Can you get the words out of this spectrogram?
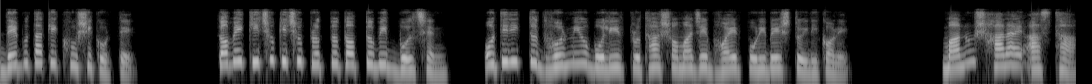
দেবতাকে খুশি করতে। তবে কিছু কিছু প্রত্নতত্ত্ববিদ বলছেন, অতিরিক্ত ধর্মীয় বলির প্রথা সমাজে ভয়ের পরিবেশ তৈরি করে। মানুষ হারায় আস্থা,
